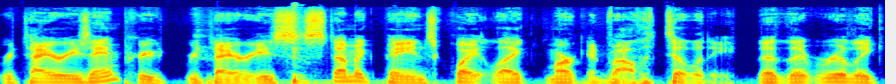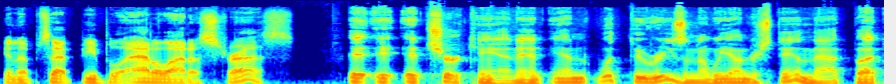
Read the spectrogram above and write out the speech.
retirees and pre-retirees stomach pains quite like market volatility that, that really can upset people add a lot of stress it, it, it, sure can and, and with due reason and we understand that but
